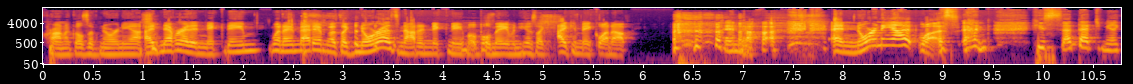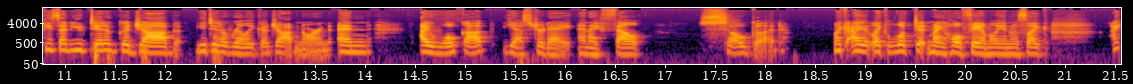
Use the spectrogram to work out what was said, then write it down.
chronicles of nornia. I'd never had a nickname when i met him. I was like nora is not a nicknameable name and he was like i can make one up. And uh, and nornia it was. And he said that to me like he said you did a good job. You did a really good job norn. And i woke up yesterday and i felt so good. Like i like looked at my whole family and was like I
